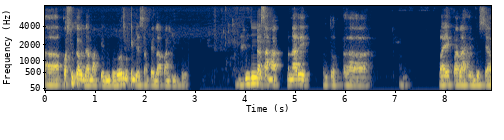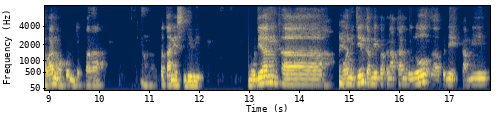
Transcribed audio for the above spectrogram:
uh, kos juga udah makin turun, mungkin bisa sampai delapan ribu. Ini juga sangat menarik untuk uh, baik para industriawan maupun untuk para uh, petani sendiri. Kemudian uh, mohon izin kami perkenalkan dulu uh, benih kami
